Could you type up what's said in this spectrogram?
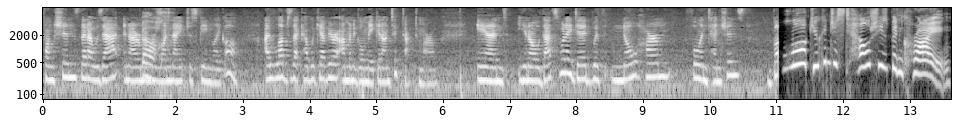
functions that i was at and i remember Ugh. one night just being like oh i loved that cowboy caviar i'm gonna go make it on tiktok tomorrow and, you know, that's what I did with no harmful intentions. But Look, you can just tell she's been crying.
